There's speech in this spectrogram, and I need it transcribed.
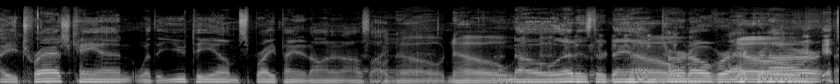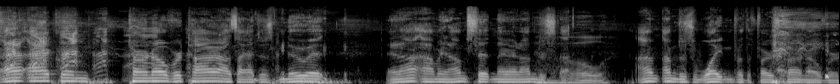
a trash can with a UTM spray painted on it. I was like, oh, No, no. no, that is their damn No. turnover. Akron, No. A- Akron turnover tire. I was like, I just knew it. And I, I mean, I'm sitting there and I'm just, Oh. I'm, I'm just waiting for the first turnover.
